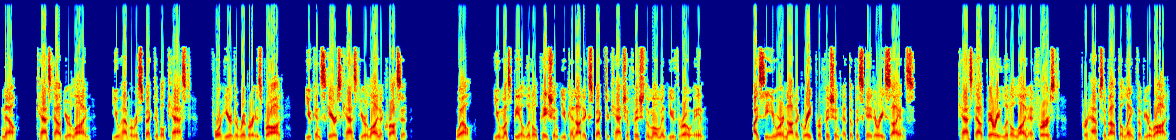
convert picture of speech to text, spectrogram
now, cast out your line, you have a respectable cast, for here the river is broad, you can scarce cast your line across it. Well, you must be a little patient you cannot expect to catch a fish the moment you throw in. I see you are not a great proficient at the piscatory science. Cast out very little line at first, perhaps about the length of your rod,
